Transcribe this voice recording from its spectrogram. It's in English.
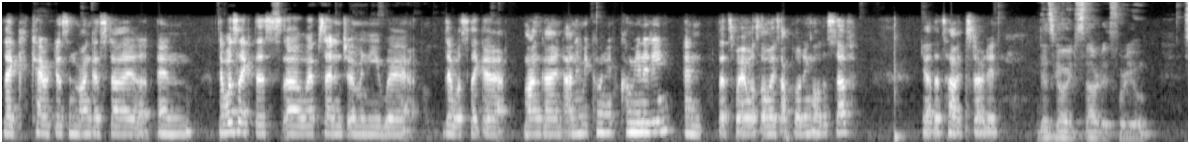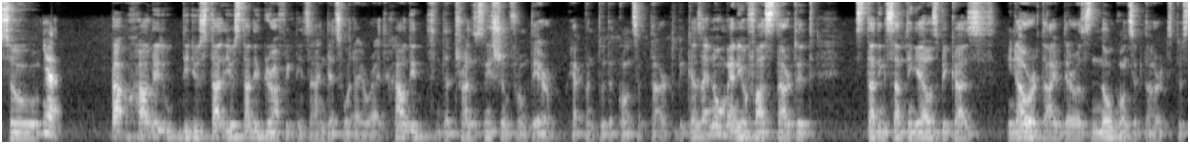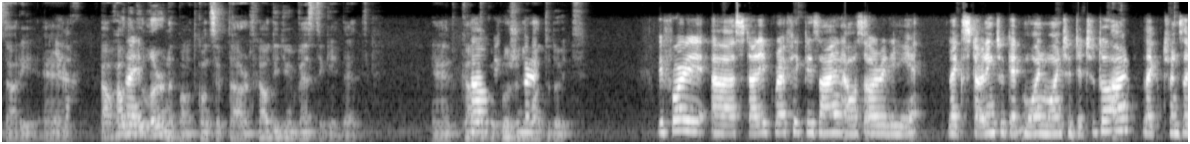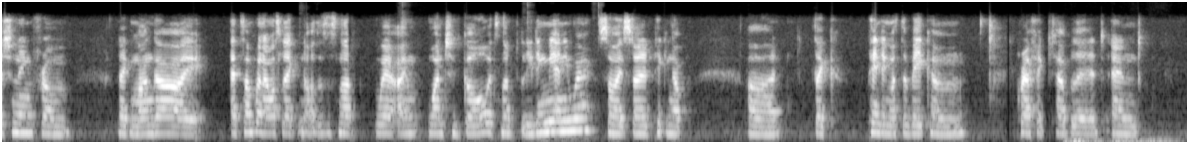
like characters in manga style. And there was like this uh, website in Germany where there was like a manga and anime com- community and that's where I was always uploading all the stuff. Yeah that's how it started that's how it started for you. So yeah. How, how did did you study? You studied graphic design. That's what I read. How did the transition from there happen to the concept art? Because I know many of us started studying something else because in our time there was no concept art to study. And yeah. how, how right. did you learn about concept art? How did you investigate that? And come um, to the conclusion you want to do it. Before I uh, studied graphic design, I was already like starting to get more and more into digital art, like transitioning from like manga. I at some point I was like, no, this is not where I want to go. It's not leading me anywhere. So I started picking up uh, like painting with the Wacom graphic tablet and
